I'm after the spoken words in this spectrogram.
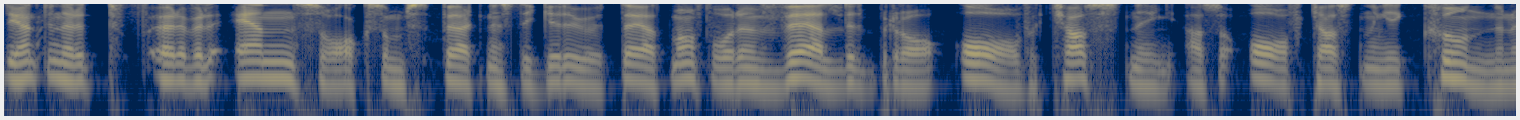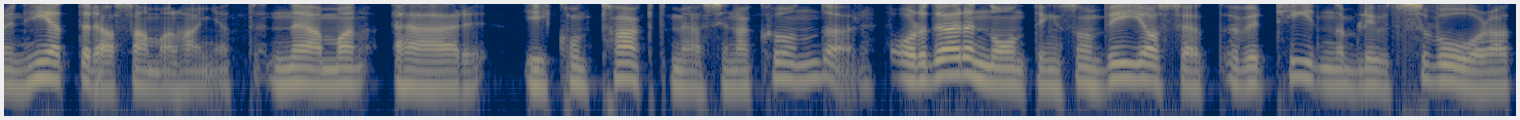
egentligen är det, är det väl en sak som verkligen sticker ut. Det är att man får en väldigt bra avkastning, alltså avkastning i kundenhet i det här sammanhanget, när man är i kontakt med sina kunder. Och det där är någonting som vi har sett över tiden har blivit svårt att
